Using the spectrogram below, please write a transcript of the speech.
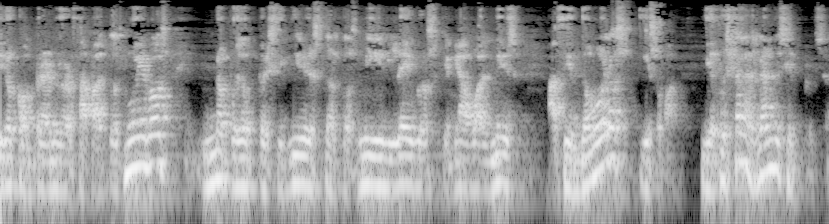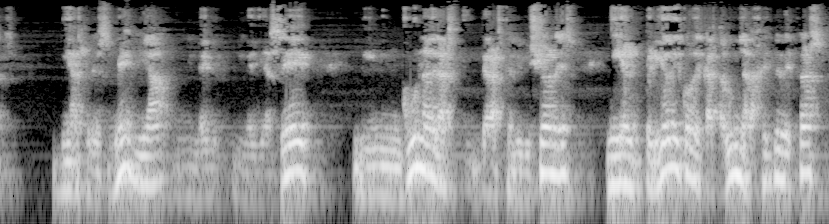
quiero comprarme unos zapatos nuevos, no puedo perseguir estos 2.000 euros que me hago al mes haciendo bolos, y eso va. Y después están las grandes empresas. Ni a tres Media, ni, Mediaset, ni ninguna de las, de las televisiones, ni el periódico de Cataluña, la gente detrás,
